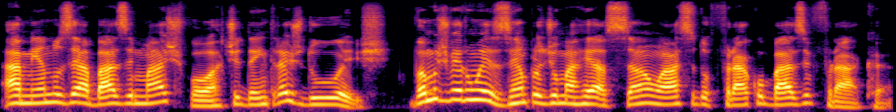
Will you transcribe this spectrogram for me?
A- é a base mais forte dentre as duas. Vamos ver um exemplo de uma reação ácido fraco-base fraca.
